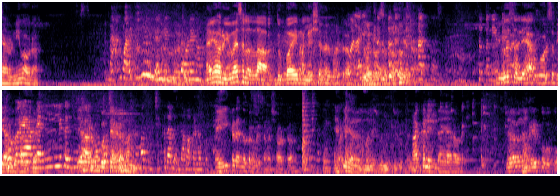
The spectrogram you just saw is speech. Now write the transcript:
ಯಾರು ನೀವು ಅವರ? ಅಯ್ಯ ಅವ್ರು ಯು ಎಸ್ ಅಲ್ಲ ದುಬೈ ಮಲೇಷ್ಯಾದಲ್ಲಿ ಮಾತ್ರ ಯು ಎಸ್ ಅಲ್ಲಿ ಓಡಿಸೋದು ಯಾರು ಗೊತ್ತಾಗುತ್ತೆ? ಯಾರಿಗೂ ಗೊತ್ತೇ ಆಗಲ್ಲ. ಈ ಕಡೆಯಿಂದ ತಗೋಬೇಕಣ್ಣ ಶಾರ್ಟ್ ಆ ಕಡೆಯಿಂದ ಯಾರವ್ರೆ? ಕೈ ಹಿಡ್ಕೋಬೇಕು.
